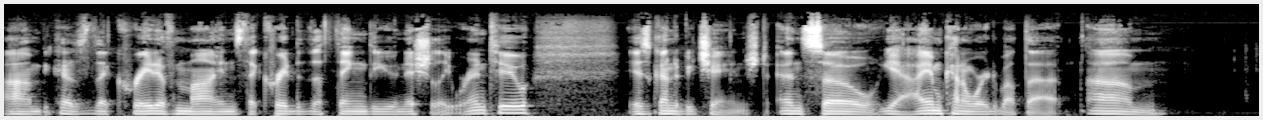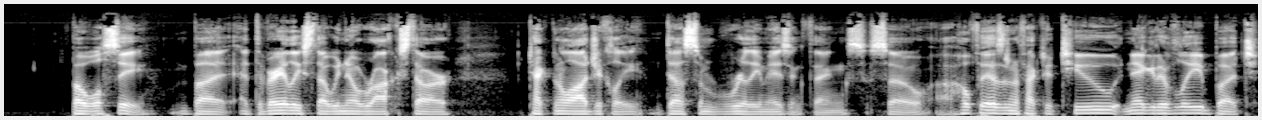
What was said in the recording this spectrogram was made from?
um, because the creative minds that created the thing that you initially were into is going to be changed. And so, yeah, I am kind of worried about that. Um, but we'll see. But at the very least, though, we know Rockstar technologically does some really amazing things. So uh, hopefully, it doesn't affect it too negatively. But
